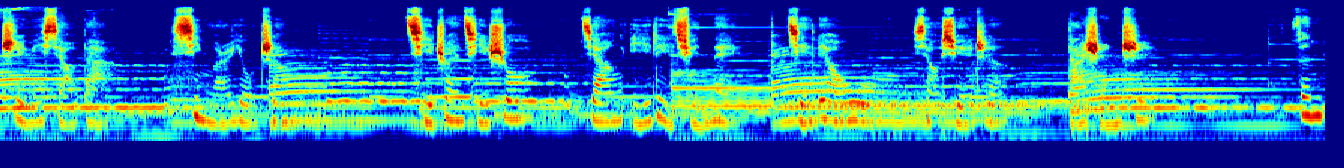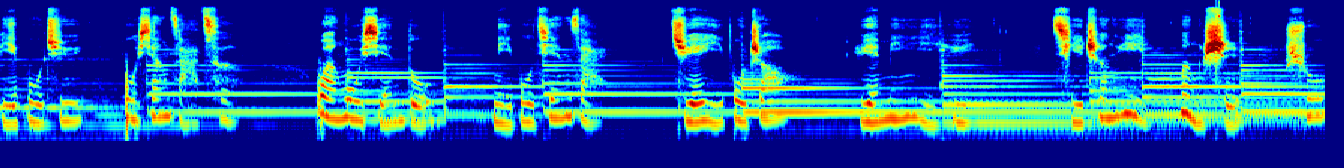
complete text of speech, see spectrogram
至于小大，信而有证。其传其说，将以礼群内，结料物，小学者，达神之。分别不居，不相杂策，万物咸笃，米不兼载，决疑不招，原名已喻。其称义、孟氏、书、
